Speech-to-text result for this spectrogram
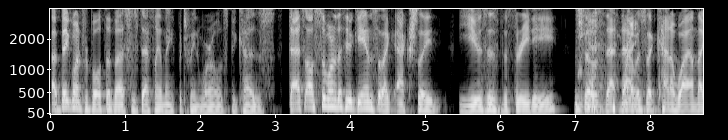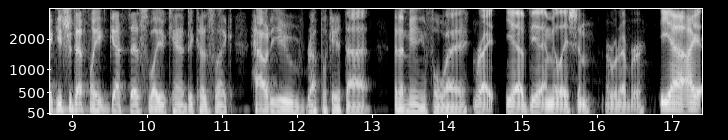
a big one for both of us is definitely Link Between Worlds because that's also one of the few games that like actually uses the 3D. So that that Right. was like kind of why I'm like you should definitely get this while you can because like how do you replicate that in a meaningful way? Right. Yeah, via emulation or whatever. Yeah, I,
